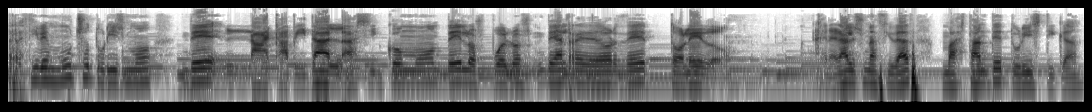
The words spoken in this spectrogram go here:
recibe mucho turismo de la capital, así como de los pueblos de alrededor de Toledo. En general es una ciudad bastante turística.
